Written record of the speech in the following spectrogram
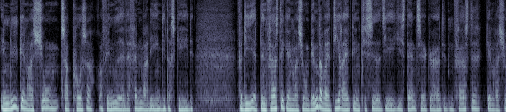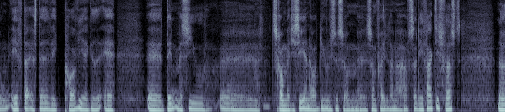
en ny generation tager på sig og finder ud af, hvad fanden var det egentlig, der skete. Fordi at den første generation, dem der var direkte impliceret, de er ikke i stand til at gøre det. Den første generation efter er stadigvæk påvirket af øh, den massive øh, traumatiserende oplevelse, som, øh, som forældrene har haft. Så det er faktisk først, når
